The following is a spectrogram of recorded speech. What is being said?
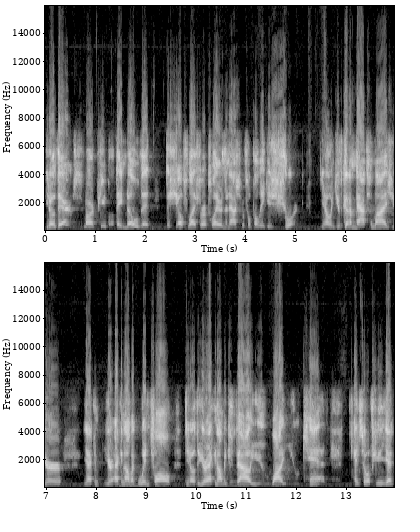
you know, they're smart people. They know that the shelf life for a player in the National Football League is short. You know, you've got to maximize your your economic windfall, you know, your economic value while you can. And so if you get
